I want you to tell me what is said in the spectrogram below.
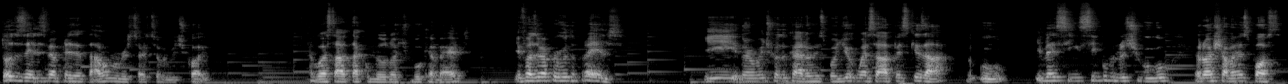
todos eles me apresentavam uma research sobre Bitcoin. Eu gostava de estar com o meu notebook aberto e fazer uma pergunta para eles. E normalmente quando o cara não respondia, eu começava a pesquisar no Google e ver se em 5 minutos de Google eu não achava a resposta.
